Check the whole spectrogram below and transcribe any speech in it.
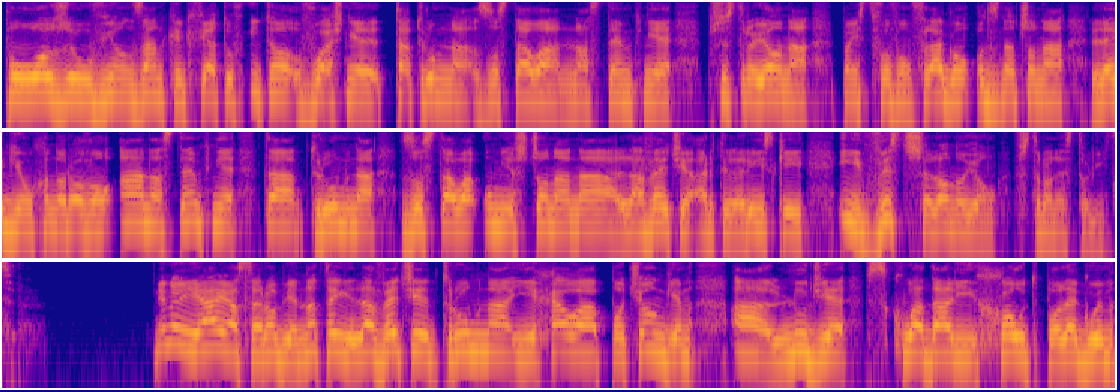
położył wiązankę kwiatów i to właśnie ta trumna została następnie przystrojona państwową flagą, odznaczona Legią Honorową, a następnie ta trumna została umieszczona na lawecie artyleryjskiej i wystrzelono ją w stronę stolicy. Nie no, jaja se robię. Na tej lawecie trumna jechała pociągiem, a ludzie składali hołd poległym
